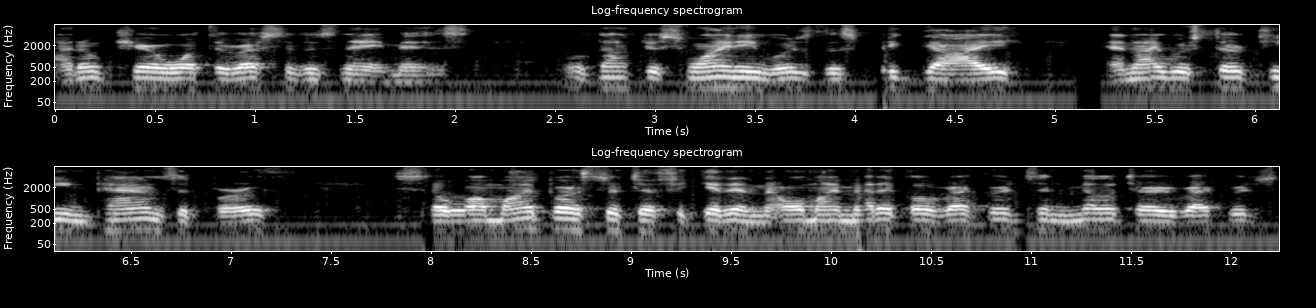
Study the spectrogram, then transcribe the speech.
I don't care what the rest of his name is. Well, Dr. Swiney was this big guy, and I was 13 pounds at birth. So on my birth certificate and all my medical records and military records,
